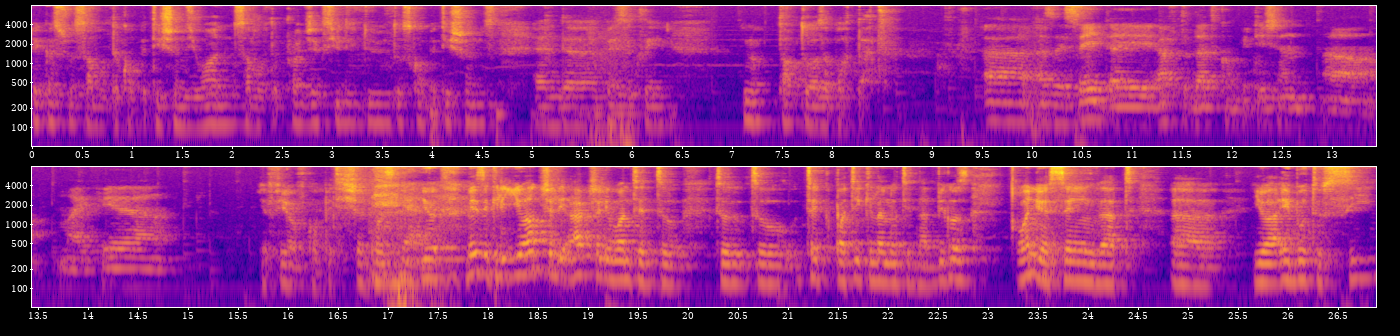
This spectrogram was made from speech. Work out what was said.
take us through some of the competitions you won, some of the projects you did do those competitions, and uh, basically, you know, talk to us about that. Uh, as I said, I, after that competition, uh, my fear. your fear of competition was Yeah. you basically you actually actually wanted to to to take particular note in that because when you're saying that uh, you are able to see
